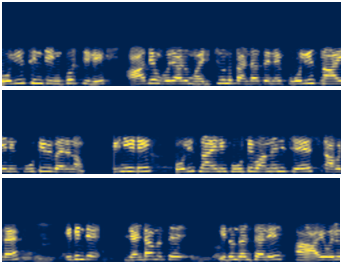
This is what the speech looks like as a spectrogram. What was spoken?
പോലീസിന്റെ ഇൻക്വസ്റ്റിൽ ആദ്യം ഒരാൾ മരിച്ചു എന്ന് കണ്ടാൽ തന്നെ പോലീസ് നായനെ കൂട്ടി വരണം പിന്നീട് പോലീസ് നായനെ കൂട്ടി വന്നതിന് ശേഷം അവിടെ ഇതിന്റെ രണ്ടാമത്തെ ഇതെന്താ വെച്ചാൽ ആ ഒരു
